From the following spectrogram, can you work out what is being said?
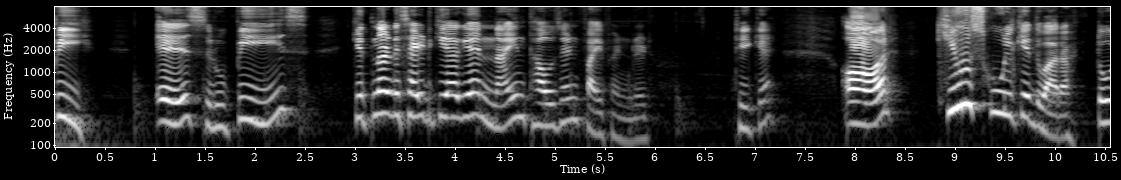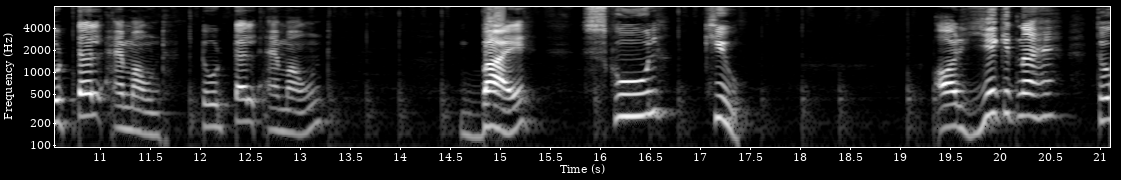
P is rupees कितना डिसाइड किया गया है? नाइन थाउज़ेंड फाइव हंड्रेड ठीक है? और क्यू स्कूल के द्वारा total amount total amount by school Q और ये कितना है? तो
